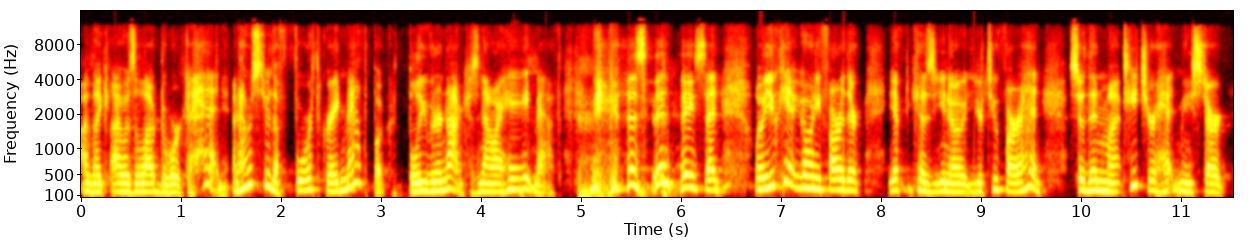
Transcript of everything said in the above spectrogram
I like I was allowed to work ahead. And I was through the fourth grade math book, believe it or not, because now I hate math. because then they said, well, you can't go any farther. You because you know you're too far ahead. So then my teacher had me start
